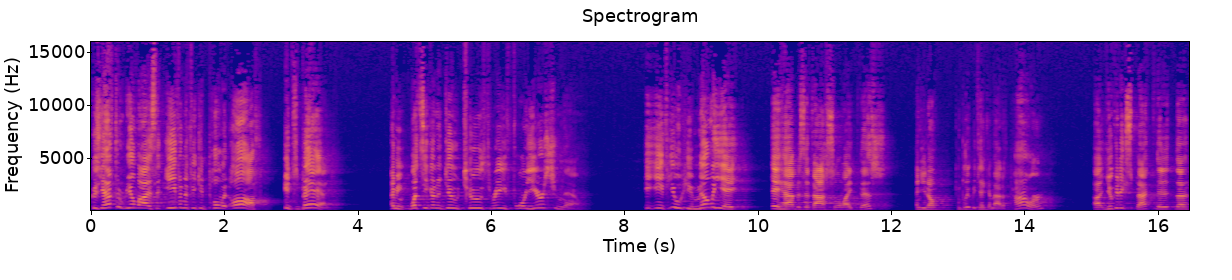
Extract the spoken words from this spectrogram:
Because you have to realize that even if he could pull it off, it's bad. I mean, what's he going to do two, three, four years from now? If you humiliate Ahab as a vassal like this, and you don't completely take him out of power, uh, you could expect that the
